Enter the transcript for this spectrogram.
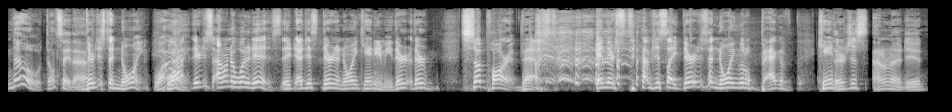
No, don't say that. They're just annoying. Why? They're just I don't know what it is. They, I just they're an annoying candy to me. They're they're subpar at best. and they're st- I'm just like they're just annoying little bag of candy. They're just I don't know, dude.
